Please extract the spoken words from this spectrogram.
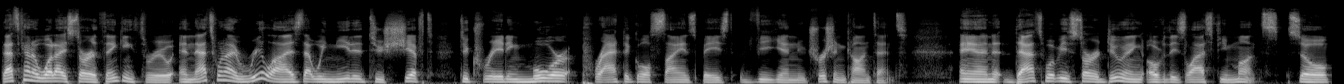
That's kind of what I started thinking through. And that's when I realized that we needed to shift to creating more practical, science based vegan nutrition content. And that's what we started doing over these last few months. So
